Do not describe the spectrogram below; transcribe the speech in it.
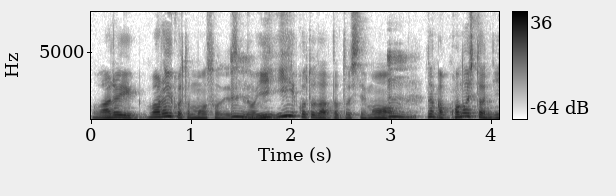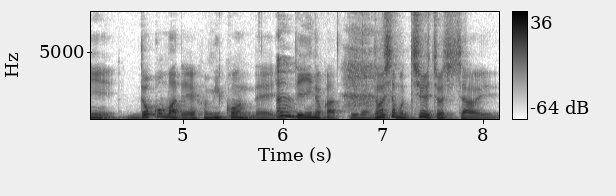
悪い、悪いこともそうですけど、うん。いいいいことだったとしても、うん。なんかこの人にどこまで踏み込んで言っていいのかっていうのはどうしても躊躇しちゃう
